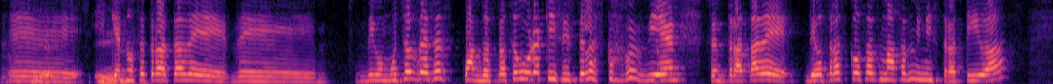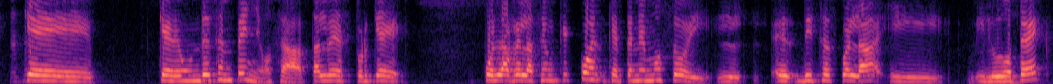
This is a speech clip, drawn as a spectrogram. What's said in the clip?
Eh, y que no se trata de digo, muchas veces cuando estás segura que hiciste las cosas bien, se trata de, de otras cosas más administrativas que, que de un desempeño, o sea, tal vez porque pues la relación que, que tenemos hoy, eh, dicha escuela y, y Ludotec,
